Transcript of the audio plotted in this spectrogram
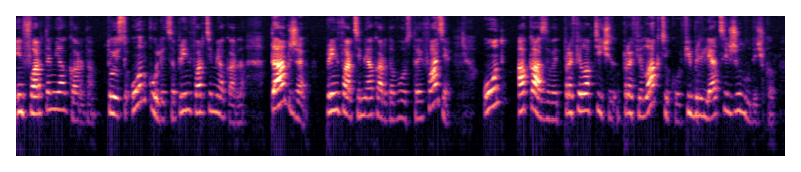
инфаркта миокарда. То есть он колется при инфаркте миокарда. Также при инфаркте миокарда в острой фазе он оказывает профилактику фибрилляции желудочков –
